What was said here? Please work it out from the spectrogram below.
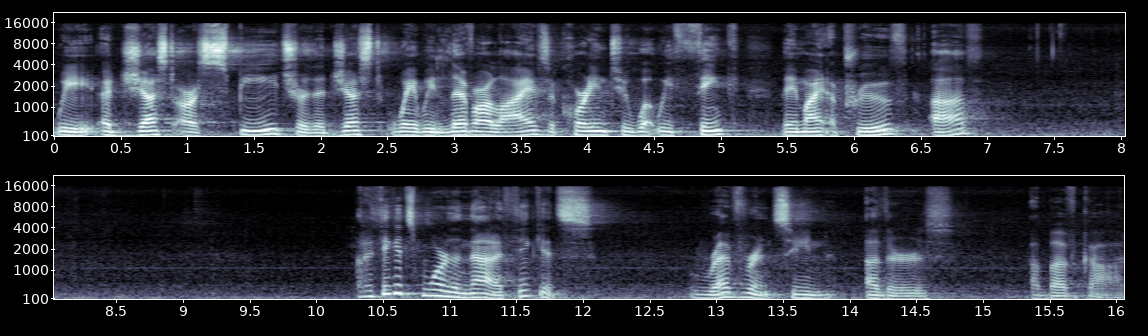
we adjust our speech or the just way we live our lives according to what we think they might approve of. But I think it's more than that. I think it's reverencing others above God.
